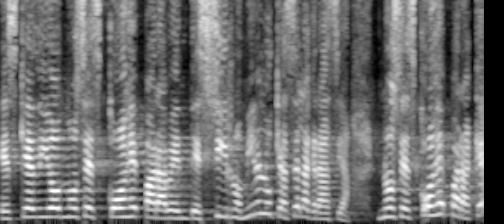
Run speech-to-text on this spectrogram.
es que Dios nos escoge para bendecirnos. Mire lo que hace la gracia. Nos escoge para qué?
